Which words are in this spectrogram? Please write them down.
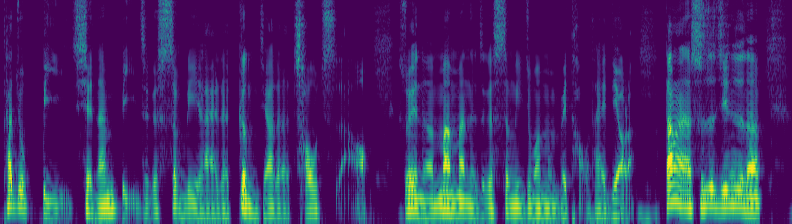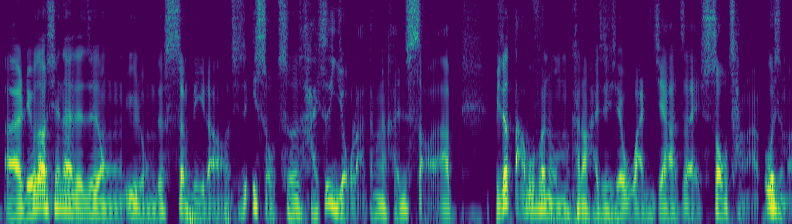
它就比显然比这个胜利来的更加的超值啊！哦，所以呢，慢慢的这个胜利就慢慢被淘汰掉了。当然，时至今日呢，呃，留到现在的这种玉龙的胜利了哦，其实一手车还是有啦，当然很少啊。比较大部分的我们看到还是一些玩家在收藏啊。为什么？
